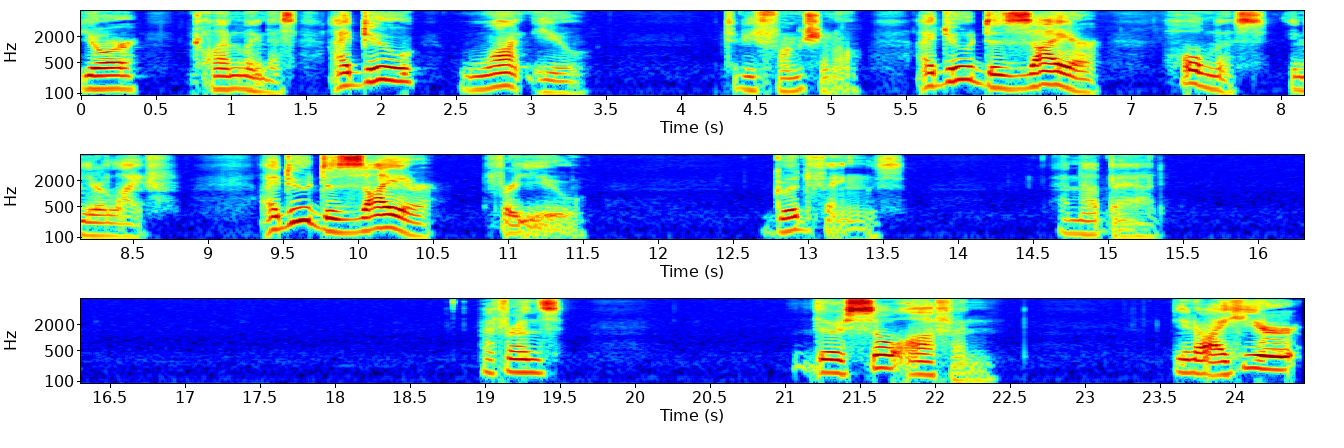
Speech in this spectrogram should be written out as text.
your cleanliness. I do want you to be functional. I do desire wholeness in your life. I do desire for you good things and not bad. My friends, there's so often, you know, I hear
